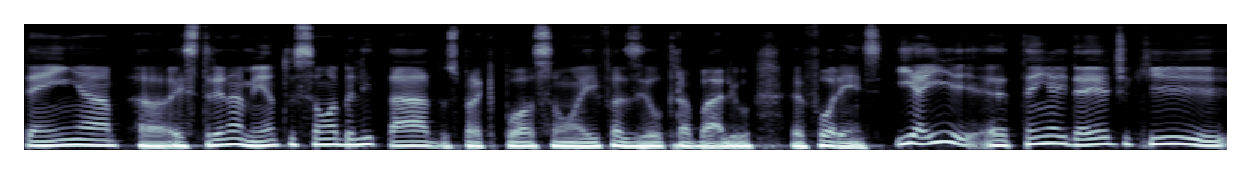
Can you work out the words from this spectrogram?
tenha uh, esse treinamento e são habilitados para que possam aí fazer o trabalho uh, forense. E aí uh, tem a ideia de que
